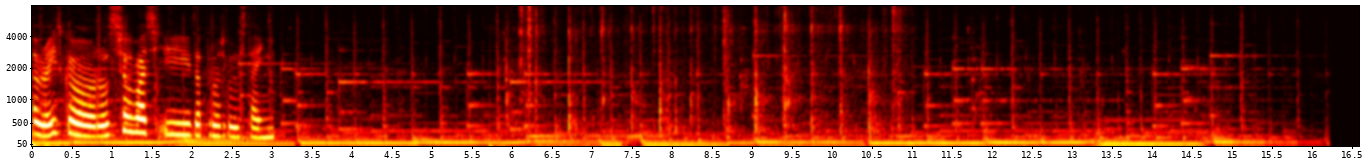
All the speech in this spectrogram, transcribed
Dobra, idź go rozsiadłać i zaprowadź go do stajni.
